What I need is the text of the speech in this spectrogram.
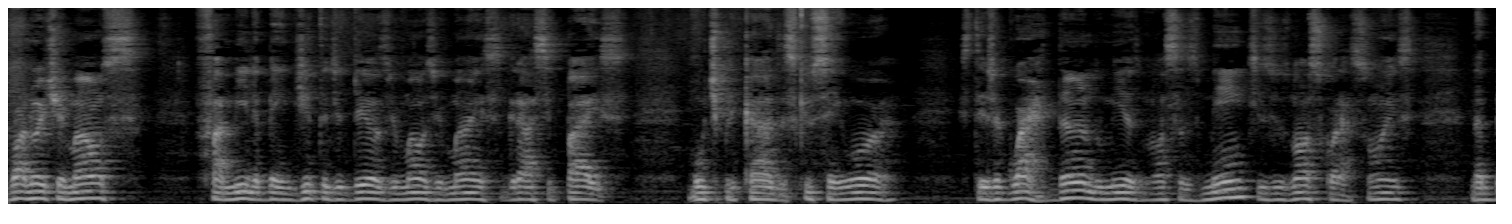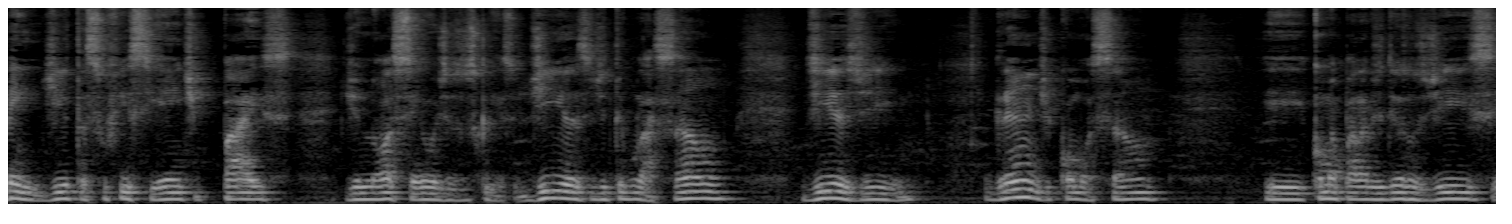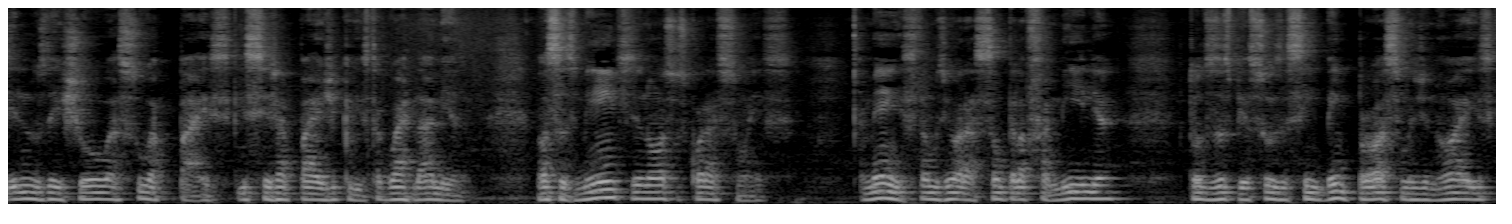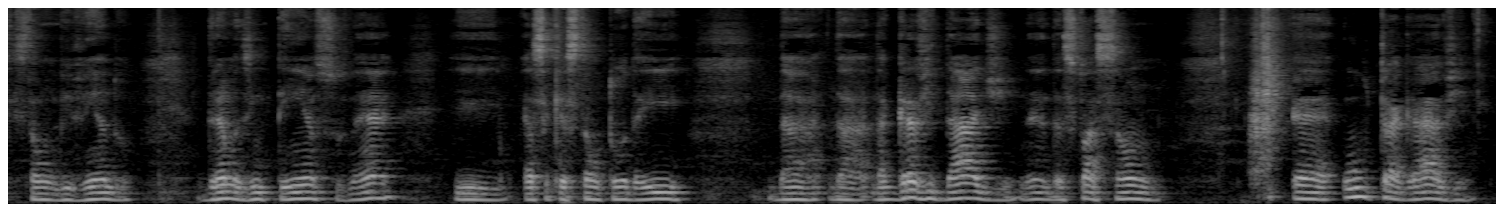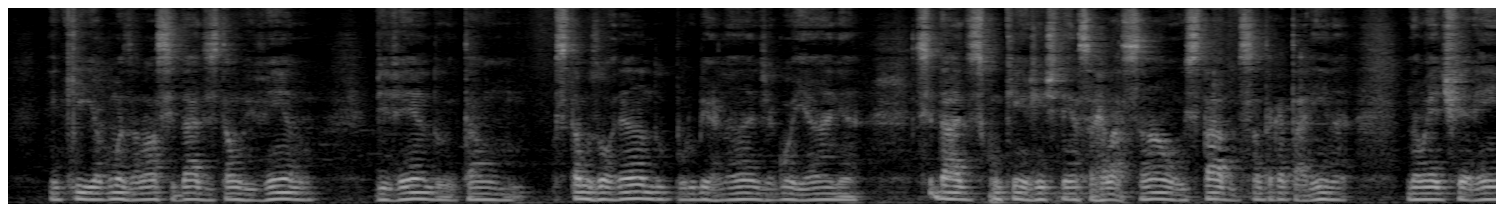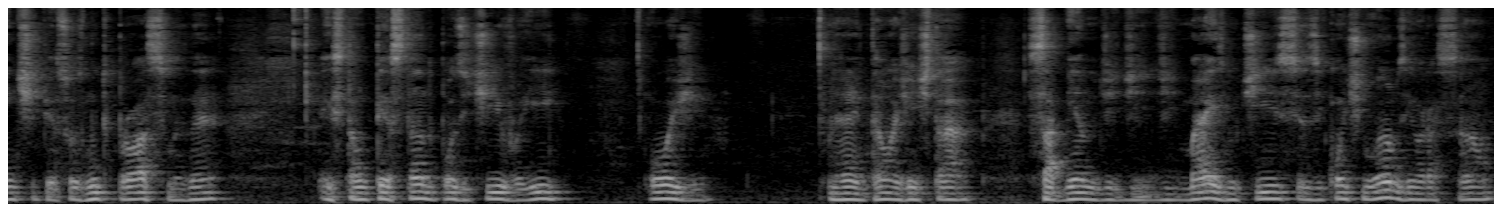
Boa noite, irmãos, família bendita de Deus, irmãos e irmãs, graça e paz multiplicadas, que o Senhor esteja guardando mesmo nossas mentes e os nossos corações na bendita, suficiente paz de nosso Senhor Jesus Cristo. Dias de tribulação, dias de grande comoção, e como a palavra de Deus nos diz, Ele nos deixou a sua paz, que seja a paz de Cristo, a guardar mesmo nossas mentes e nossos corações. Amém? Estamos em oração pela família, todas as pessoas assim bem próximas de nós que estão vivendo dramas intensos, né? E essa questão toda aí da, da, da gravidade né? da situação é, ultra grave em que algumas das nossas cidades estão vivendo, vivendo. Então, estamos orando por Uberlândia, Goiânia, cidades com quem a gente tem essa relação, o estado de Santa Catarina não é diferente, pessoas muito próximas, né? Estão testando positivo aí hoje, né? Então a gente está sabendo de, de, de mais notícias e continuamos em oração,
